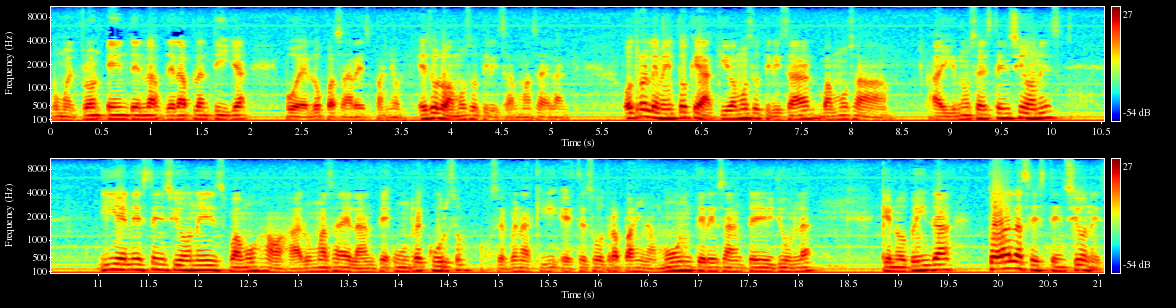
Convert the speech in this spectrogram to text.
como el front end de la, de la plantilla poderlo pasar a español. Eso lo vamos a utilizar más adelante otro elemento que aquí vamos a utilizar vamos a, irnos a extensiones y en extensiones vamos a bajar un, más adelante un recurso. Observen aquí esta es otra página muy interesante de Joomla que nos brinda todas las extensiones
